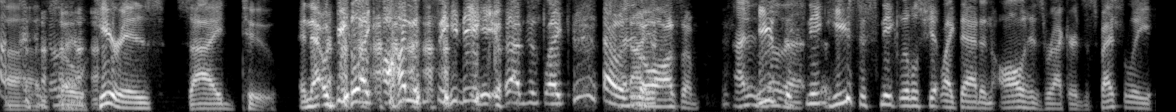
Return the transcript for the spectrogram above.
Uh, so here is side two, and that would be like on the CD. I'm just like, that was so awesome. I didn't He know used to sneak. He used to sneak little shit like that in all his records, especially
